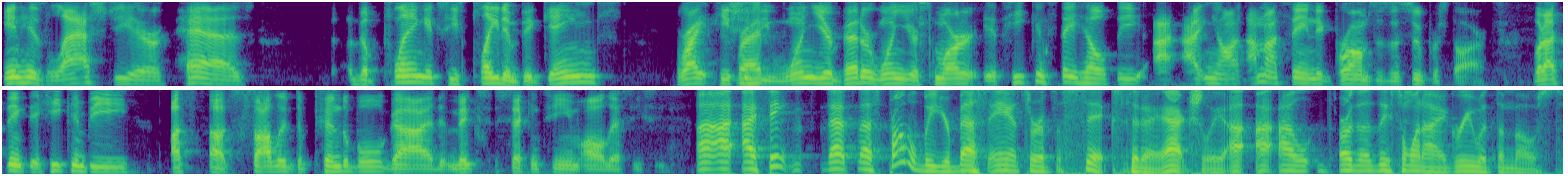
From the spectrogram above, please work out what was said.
in his last year has the playing he's played in big games right he should Right. be one year better one year smarter if he can stay healthy I, I you know i'm not saying nick brahms is a superstar but i think that he can be a, a solid dependable guy that makes second team all sec I, I I think that that's probably your best answer of the six today. Actually, I, I, I or the, at least the one I agree with the most.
